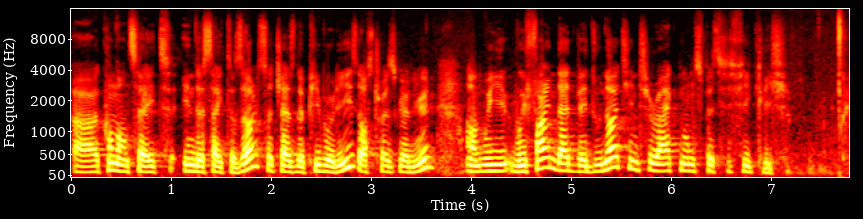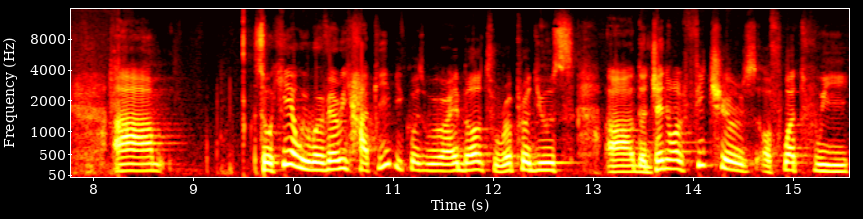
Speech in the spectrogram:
uh, condensate in the cytosol, such as the P-bodies or stress granule, and we, we find that they do not interact non-specifically. Um, so here we were very happy because we were able to reproduce uh, the general features of what we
